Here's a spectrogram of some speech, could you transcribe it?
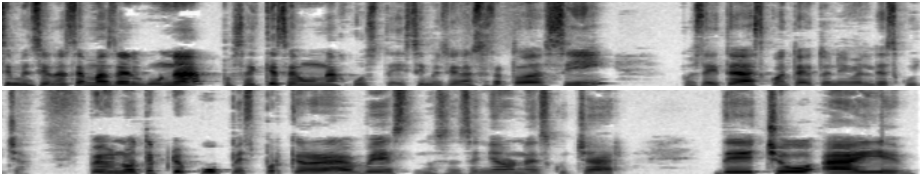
si mencionaste más de alguna, pues hay que hacer un ajuste. Si mencionaste a todas sí, pues ahí te das cuenta de tu nivel de escucha. Pero no te preocupes porque rara vez nos enseñaron a escuchar. De hecho, hay eh,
